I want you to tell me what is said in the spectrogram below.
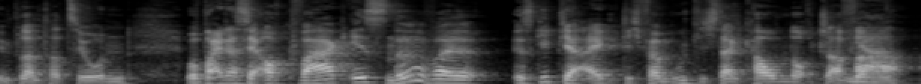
Implantationen. Wobei das ja auch Quark ist, ne? Weil es gibt ja eigentlich vermutlich dann kaum noch Jafar. Ja,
